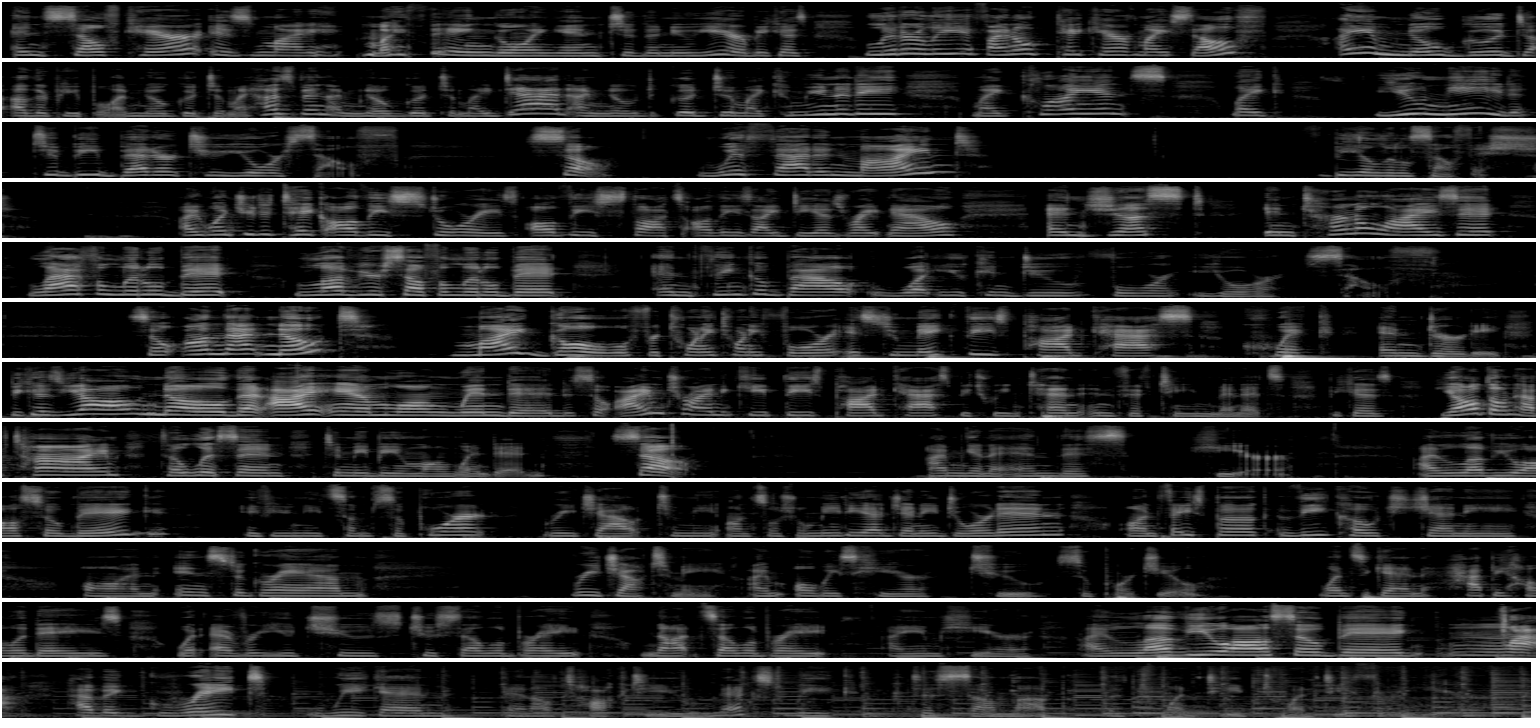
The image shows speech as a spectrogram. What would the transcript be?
and self-care is my my thing going into the new year because literally if I don't take care of myself, I am no good to other people. I'm no good to my husband, I'm no good to my dad, I'm no good to my community, my clients. Like you need to be better to yourself. So, with that in mind, be a little selfish. I want you to take all these stories, all these thoughts, all these ideas right now and just internalize it, laugh a little bit, love yourself a little bit, and think about what you can do for yourself. So, on that note, my goal for 2024 is to make these podcasts quick and dirty because y'all know that I am long winded. So I'm trying to keep these podcasts between 10 and 15 minutes because y'all don't have time to listen to me being long winded. So I'm going to end this here. I love you all so big. If you need some support, reach out to me on social media, Jennie Jordan on Facebook, The Coach Jennie on Instagram. Reach out to me. I'm always here to support you. Once again, happy holidays. Whatever you choose to celebrate, not celebrate, I am here. I love you all so big. Mwah. Have a great weekend, and I'll talk to you next week to sum up the 2023 year.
